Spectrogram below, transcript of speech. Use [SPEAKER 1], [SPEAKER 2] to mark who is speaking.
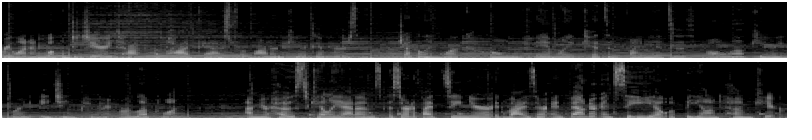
[SPEAKER 1] everyone, and welcome to Jerry Talk, a podcast for modern caregivers juggling work, home, family, kids, and finances, all while caring for an aging parent or loved one. I'm your host, Kelly Adams, a certified senior advisor and founder and CEO of Beyond Home Care.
